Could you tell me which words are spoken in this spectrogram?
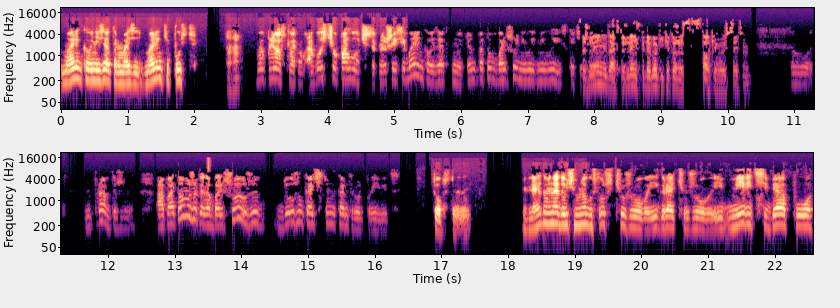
маленького нельзя тормозить. Маленький пусть ага. выплескивает. А вот что получится. Потому что если маленького заткнуть, он потом большой не, вы, не выискать. К сожалению, да. К сожалению, в педагогике тоже сталкиваюсь с этим. Вот. Ну, правда же. А потом уже, когда большой, уже должен качественный контроль появиться. Собственный. Для этого надо очень много слушать чужого, играть чужого, и мерить себя по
